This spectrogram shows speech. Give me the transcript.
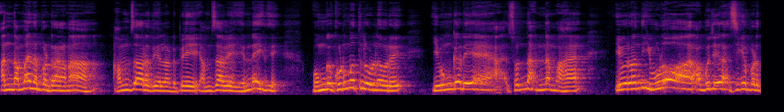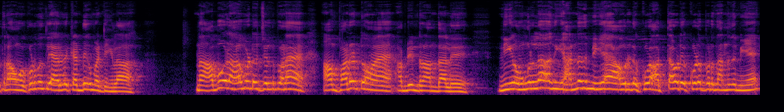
அந்த அம்மா என்ன பண்ணுறாங்கன்னா ஹம்சா ரதியல்லாட்ட போய் ஹம்சாவே என்ன இது? உங்கள் குடும்பத்தில் உள்ளவர் இவங்களுடைய சொந்த அண்ணன் மகன் இவர் வந்து இவ்வளோ அபூஜை அசிங்கப்படுத்துனா உங்கள் குடும்பத்தில் யாருமே கண்டுக்க மாட்டீங்களா? நான் அபோட ஆபோட சொல்லிட்டு போனேன் அவன் படட்டும் அவன் அப்படின்றான் அந்த நீங்கள் உங்களெலாம் நீங்கள் அண்ணன் அவருடைய அவரோட கூட அத்தாவுடைய கூட பிறந்த அண்ணன்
